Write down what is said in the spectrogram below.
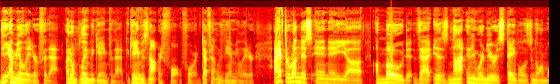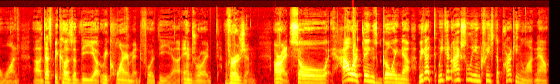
the emulator for that. I don't blame the game for that. The game is not at fault for it. Definitely the emulator. I have to run this in a uh, a mode that is not anywhere near as stable as the normal one. Uh, that's because of the uh, requirement for the uh, Android version. All right, so how are things going now? We got we can actually increase the parking lot now.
